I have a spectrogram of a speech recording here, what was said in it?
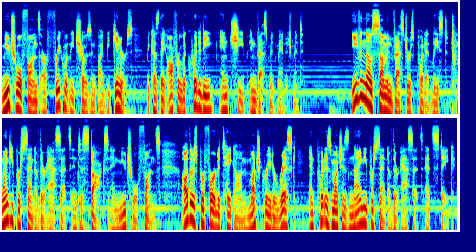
mutual funds are frequently chosen by beginners because they offer liquidity and cheap investment management. Even though some investors put at least 20% of their assets into stocks and mutual funds, others prefer to take on much greater risk and put as much as 90% of their assets at stake.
